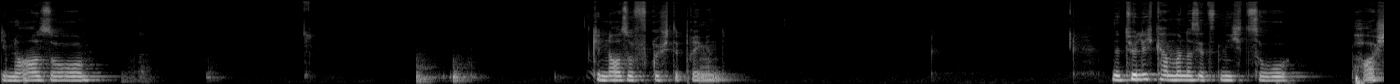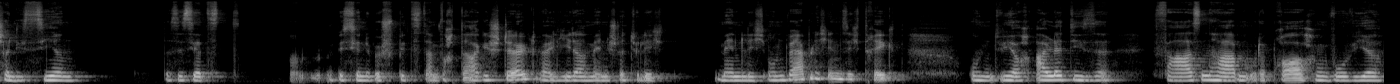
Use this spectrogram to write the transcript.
genauso genauso früchtebringend. Natürlich kann man das jetzt nicht so pauschalisieren. Das ist jetzt ähm, ein bisschen überspitzt einfach dargestellt, weil jeder Mensch natürlich männlich und weiblich in sich trägt und wir auch alle diese Phasen haben oder brauchen, wo wir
